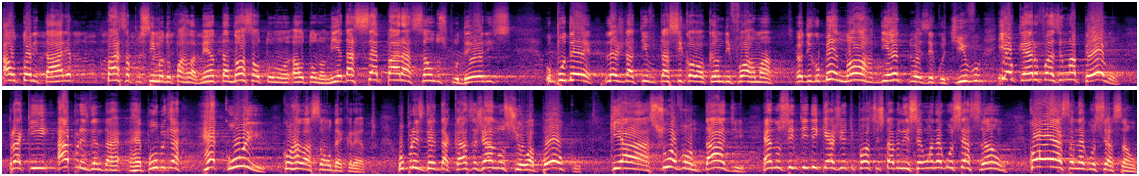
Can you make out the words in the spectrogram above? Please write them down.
autoritária passa por cima do parlamento, da nossa autonomia, da separação dos poderes. O poder legislativo está se colocando de forma, eu digo, menor diante do executivo, e eu quero fazer um apelo para que a presidente da República recue com relação ao decreto. O presidente da Casa já anunciou há pouco que a sua vontade é no sentido de que a gente possa estabelecer uma negociação. Qual é essa negociação?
